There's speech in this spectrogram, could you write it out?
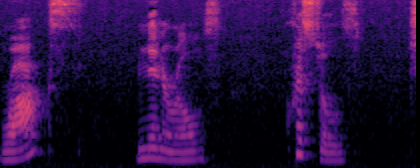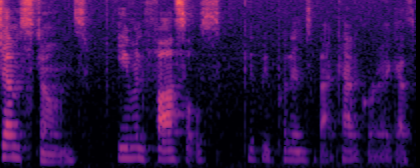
rocks, minerals, crystals, gemstones, even fossils could be put into that category, I guess.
